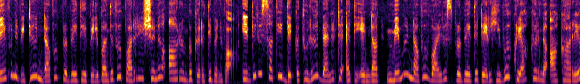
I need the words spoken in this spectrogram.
මේ වන විට නව ප්‍රභේදය පිළිබඳව පර්යේෂණ ආරම්භ කර තිබෙනවා. ඉදිරි සති දෙක තුළ දැනට ඇති එන්නත් මෙම නව වෛරස් ප්‍රභේදයට එරෙහිව ක්‍රියා කරන ආකාරය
